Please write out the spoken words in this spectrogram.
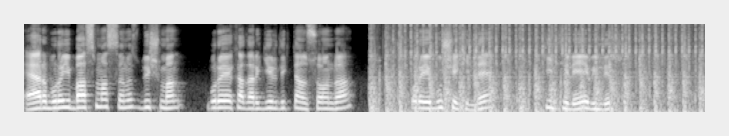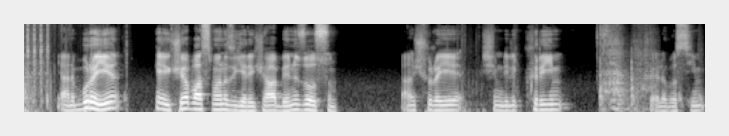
Eğer burayı basmazsanız düşman buraya kadar girdikten sonra burayı bu şekilde kilitleyebilir. Yani burayı HQ'ya basmanız gerekiyor haberiniz olsun. Ben şurayı şimdilik kırayım. Şöyle basayım.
